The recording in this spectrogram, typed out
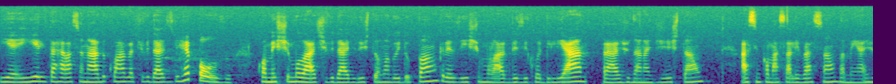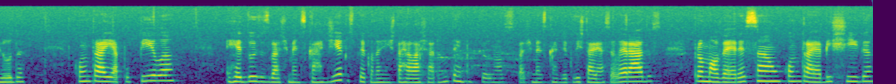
e aí ele está relacionado com as atividades de repouso, como estimular a atividade do estômago e do pâncreas e estimular a vesícula biliar para ajudar na digestão assim como a salivação também ajuda. Contrair a pupila, reduz os batimentos cardíacos, porque quando a gente está relaxado não tem porque os nossos batimentos cardíacos estarem acelerados. Promove a ereção, contrai a bexiga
